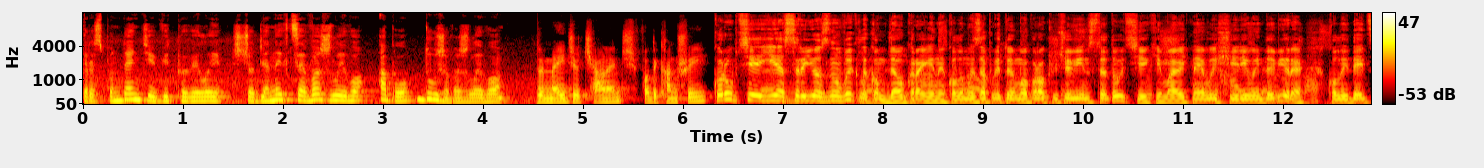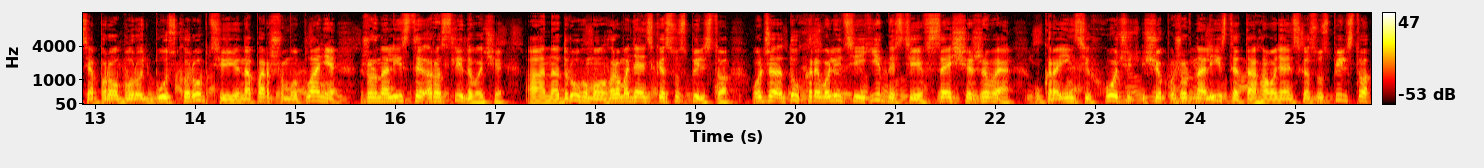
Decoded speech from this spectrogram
респондентів відповіли, що для них це важливо або дуже важливо. Is a major challenge for the country. Корупція є серйозним викликом для України, коли ми запитуємо про ключові інституції, які мають найвищий рівень довіри. Коли йдеться про боротьбу з корупцією, на першому плані журналісти-розслідувачі, а на другому громадянське суспільство. Отже, дух революції гідності все ще живе. Українці хочуть, щоб журналісти та громадянське суспільство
